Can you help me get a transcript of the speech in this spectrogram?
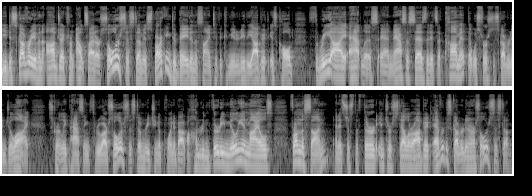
The discovery of an object from outside our solar system is sparking debate in the scientific community. The object is called 3I Atlas, and NASA says that it's a comet that was first discovered in July. It's currently passing through our solar system, reaching a point about 130 million miles from the Sun, and it's just the third interstellar object ever discovered in our solar system.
